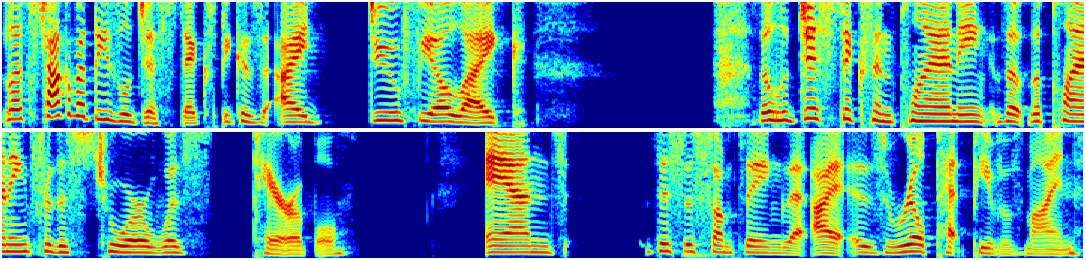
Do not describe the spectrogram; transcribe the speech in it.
let's talk about these logistics because I do feel like the logistics and planning, the the planning for this tour was terrible, and this is something that I is a real pet peeve of mine.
